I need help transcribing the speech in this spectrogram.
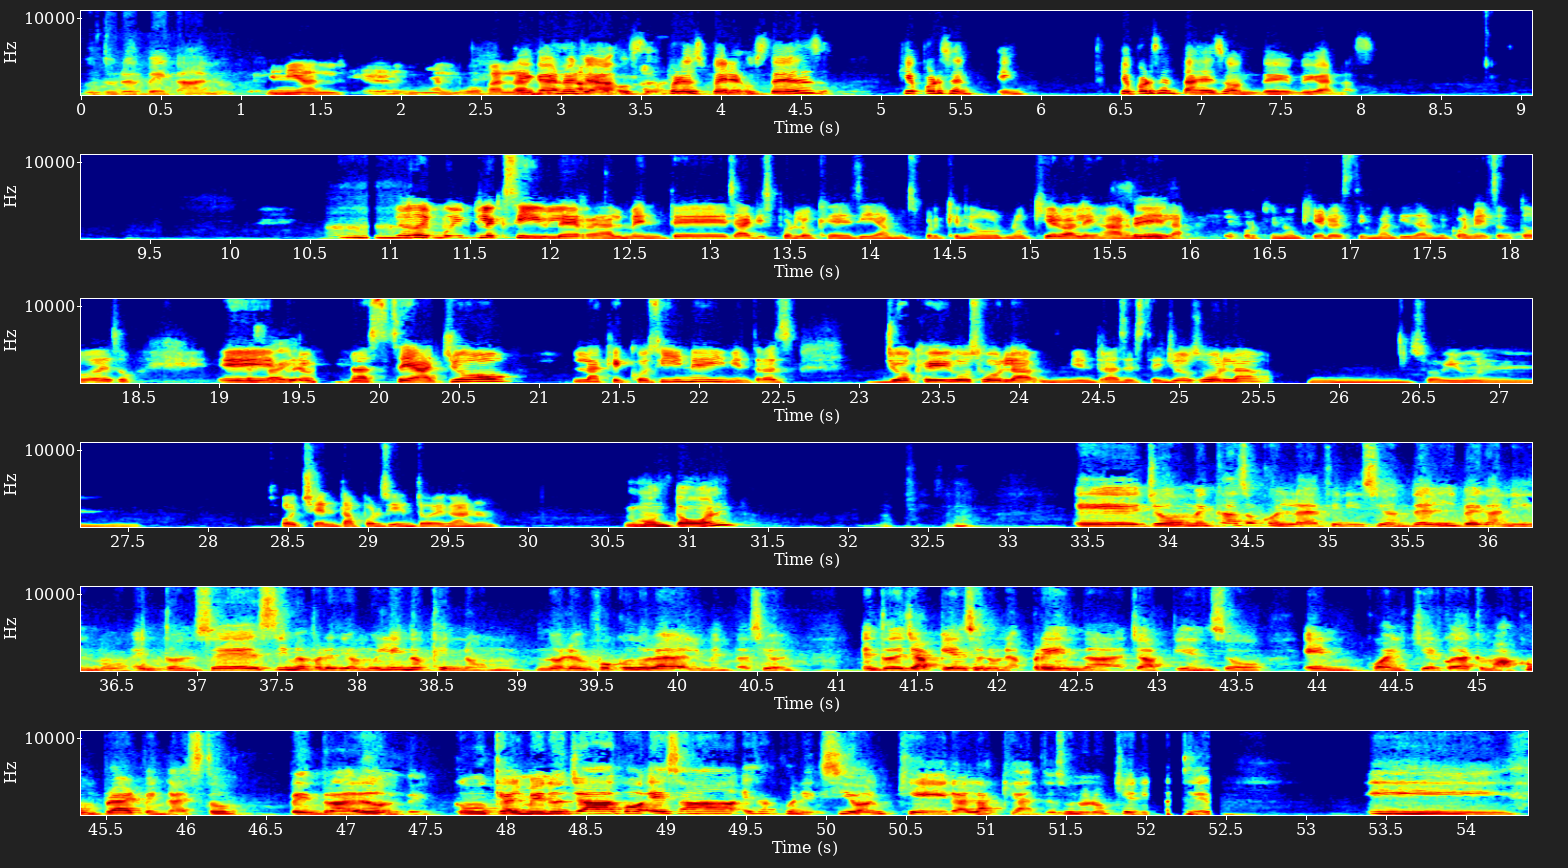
Futuro es vegano. Genial, genial, ojalá. Vegano ya, pero esperen, ¿ustedes qué, en, qué porcentaje son de veganas? Yo soy muy flexible realmente, Yaris, por lo que decíamos, porque no, no quiero alejarme de la gente, porque no quiero estigmatizarme con eso, todo eso. Eh, pero mientras sea yo la que cocine y mientras yo que vivo sola, mientras esté yo sola, mm, soy un 80% vegana. Montón. Eh, yo me caso con la definición del veganismo, entonces sí me pareció muy lindo que no, no lo enfoco solo a la alimentación. Entonces ya pienso en una prenda, ya pienso en cualquier cosa que me va a comprar, venga, esto vendrá de dónde. Como que al menos ya hago esa, esa conexión que era la que antes uno no quería hacer. Y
